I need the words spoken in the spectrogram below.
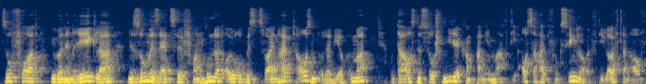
sofort über einen Regler eine Summe setze von 100 Euro bis zweieinhalbtausend oder wie auch immer und daraus eine Social-Media-Kampagne mache, die außerhalb von Xing läuft. Die läuft dann auf,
